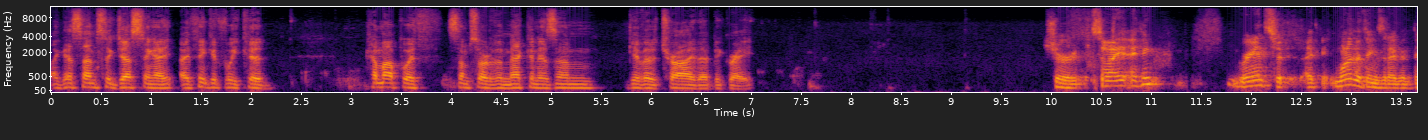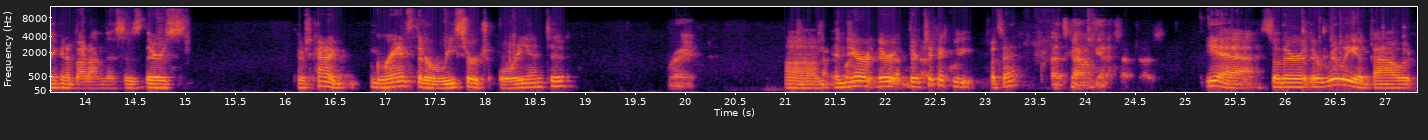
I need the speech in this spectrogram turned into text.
I guess I'm suggesting I, I think if we could come up with some sort of a mechanism, give it a try, that'd be great. Sure. So I, I think grants. I think one of the things that I've been thinking about on this is there's there's kind of grants that are research oriented, Right. um, and they're they're they're typically what's that? That's kind of what the NSF does. Yeah. So they're they're really about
